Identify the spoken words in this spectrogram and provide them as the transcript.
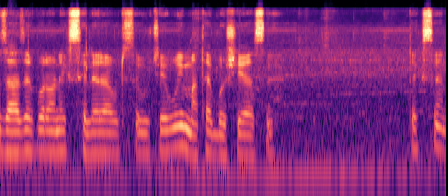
জাহাজের পর অনেক ছেলেরা উঠছে উঠে ওই মাথায় বসে আছে। দেখছেন?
